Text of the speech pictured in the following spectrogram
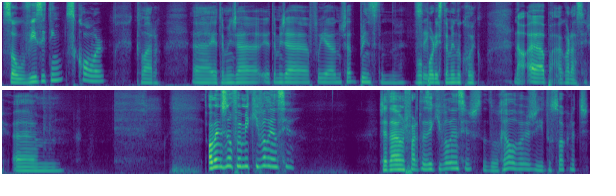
Sou o Visiting Scholar. Claro. Ah, eu, também já, eu também já fui à Universidade de Princeton, não é? Vou Sim. pôr isso também no currículo. Não, pá, agora a sério. Ahm, Ao menos não foi uma equivalência. Já estávamos fartos das equivalências do Relvas e do Sócrates.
